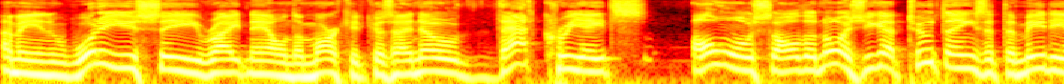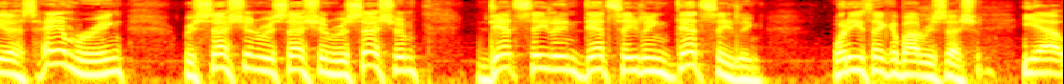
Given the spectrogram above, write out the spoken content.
I mean, what do you see right now in the market? Because I know that creates almost all the noise. You got two things that the media is hammering recession, recession, recession, debt ceiling, debt ceiling, debt ceiling. What do you think about recession? Yeah,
